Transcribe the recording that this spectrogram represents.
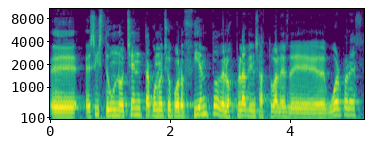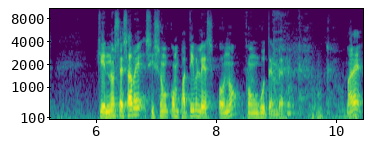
Eh, existe un 80,8% de los plugins actuales de WordPress que no se sabe si son compatibles o no con Gutenberg. ¿Vale?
